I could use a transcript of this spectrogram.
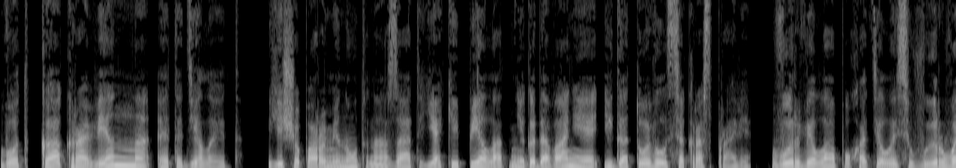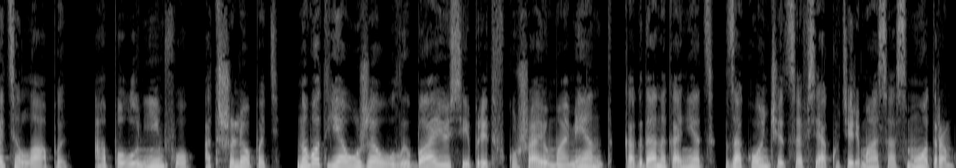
Вот как ровенно это делает. Еще пару минут назад я кипел от негодования и готовился к расправе. Вырви лапу, хотелось вырвать лапы, а полунимфу отшлепать. Но вот я уже улыбаюсь и предвкушаю момент, когда, наконец, закончится вся кутерьма с осмотром,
